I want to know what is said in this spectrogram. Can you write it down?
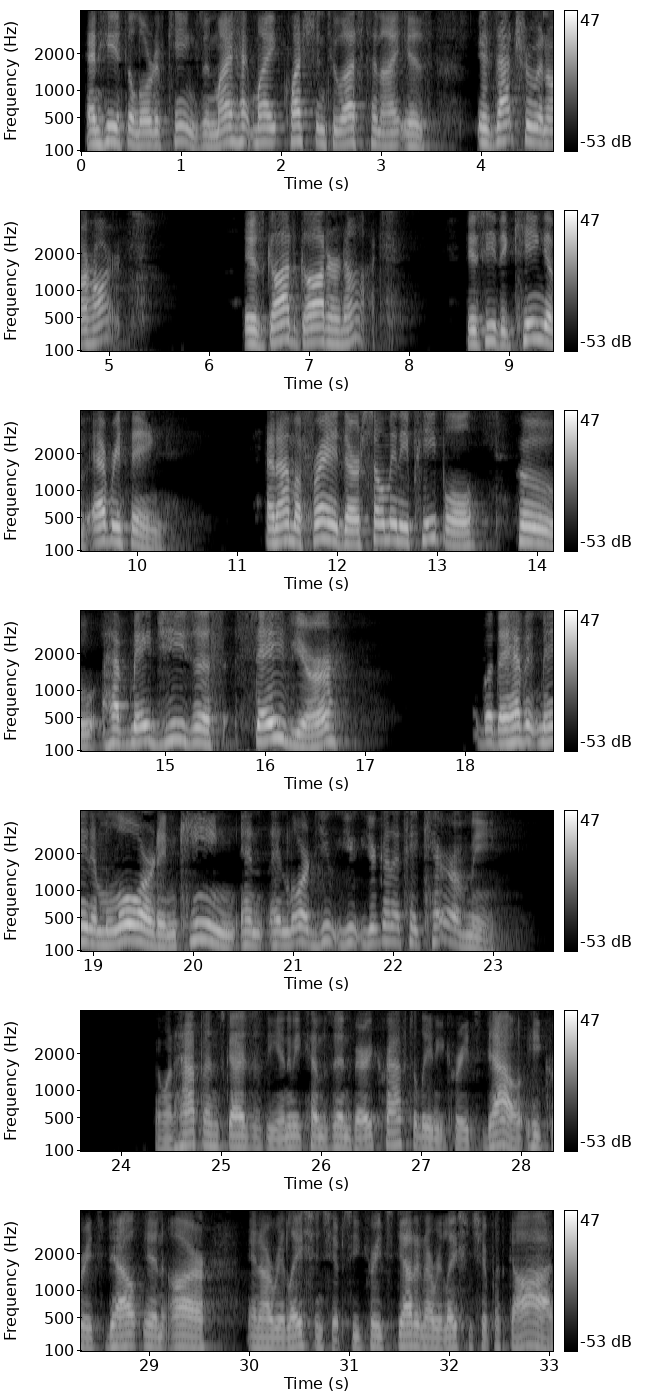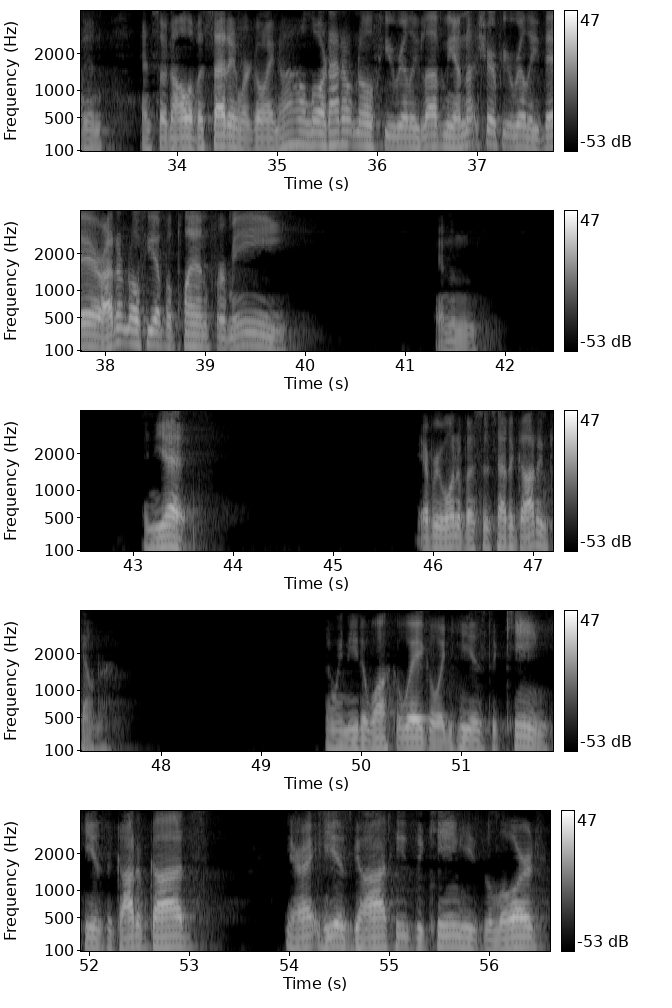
And he's the Lord of kings. And my, my question to us tonight is, is that true in our hearts? Is God God or not? Is he the king of everything? And I'm afraid there are so many people who have made Jesus Savior, but they haven't made him Lord and King and, and Lord, you, you, you're going to take care of me. And what happens, guys, is the enemy comes in very craftily and he creates doubt. He creates doubt in our in our relationships. He creates doubt in our relationship with God. And, and so all of a sudden we're going, Oh Lord, I don't know if you really love me. I'm not sure if you're really there. I don't know if you have a plan for me. And and yet every one of us has had a God encounter. And we need to walk away going, He is the King. He is the God of gods. You're right. He is God. He's the King. He's the Lord.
